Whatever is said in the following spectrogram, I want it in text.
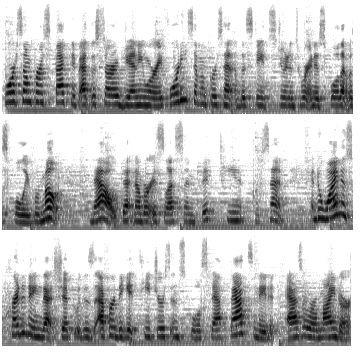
For some perspective, at the start of January, 47% of the state's students were in a school that was fully remote. Now, that number is less than 15%. And DeWine is crediting that shift with his effort to get teachers and school staff vaccinated. As a reminder,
